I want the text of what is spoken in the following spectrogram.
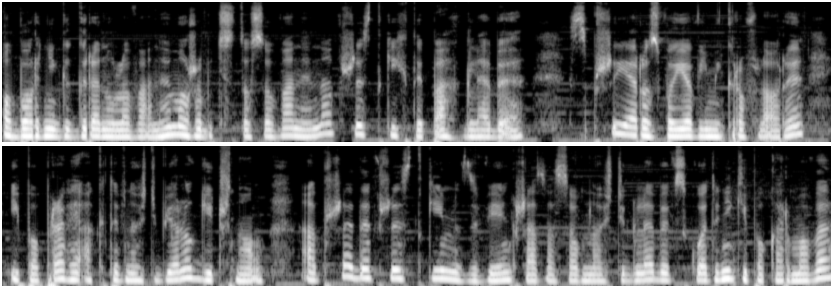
Obornik granulowany może być stosowany na wszystkich typach gleby. Sprzyja rozwojowi mikroflory i poprawia aktywność biologiczną, a przede wszystkim zwiększa zasobność gleby w składniki pokarmowe,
